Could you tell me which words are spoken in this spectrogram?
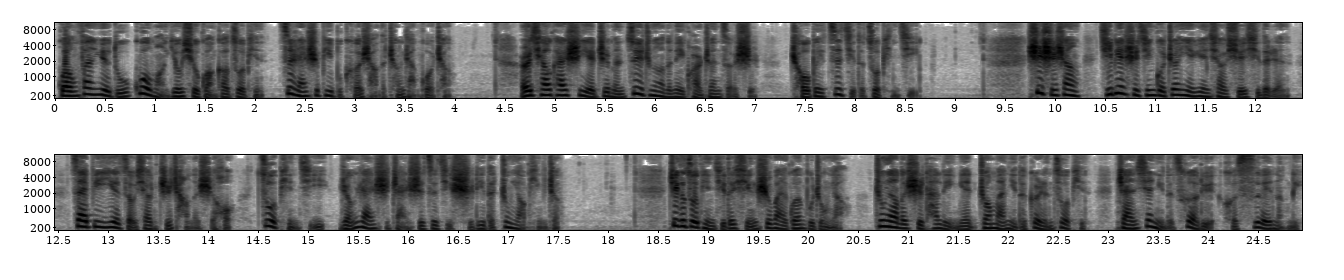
广泛阅读过往优秀广告作品，自然是必不可少的成长过程。而敲开事业之门最重要的那块砖，则是筹备自己的作品集。事实上，即便是经过专业院校学习的人，在毕业走向职场的时候，作品集仍然是展示自己实力的重要凭证。这个作品集的形式外观不重要，重要的是它里面装满你的个人作品，展现你的策略和思维能力。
